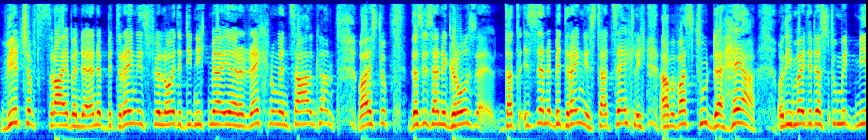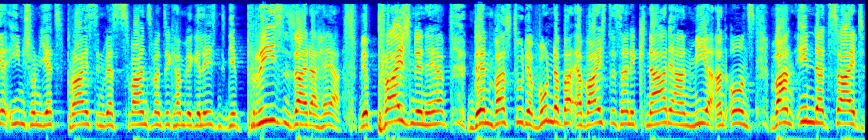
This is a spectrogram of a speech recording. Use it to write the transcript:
Wirtschaftstreibende, eine Bedrängnis für Leute, die nicht mehr ihre Rechnungen zahlen können. Weißt du, das ist eine große, das ist eine Bedrängnis tatsächlich. Aber was tut der Herr? Und ich möchte, dass du mit mir ihn schon jetzt preist. In Vers 22 haben wir gelesen, gepriesen sei der Herr. Wir preisen den Herr, denn was tut er wunderbar? Er weist seine Gnade an mir, an uns. Wann? In der Zeit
